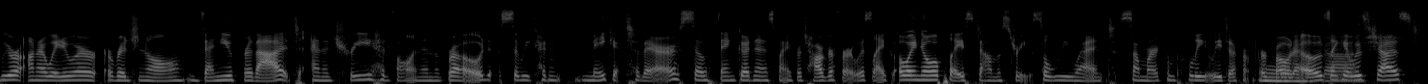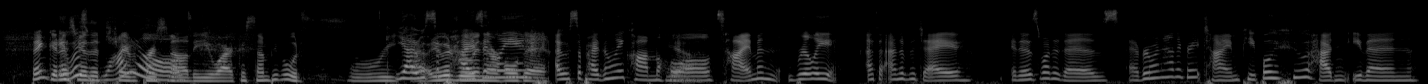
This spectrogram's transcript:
We were on our way to our original venue for that, and a tree had fallen in the road, so we couldn't make it to there. So thank goodness my photographer was like, "Oh, I know a place down the street." So we went somewhere completely different for Oh photos. Like it was just Thank goodness you're the type of personality you are, because some people would freak yeah, I out. was It would ruin their whole day. I was surprisingly calm the Yeah. whole time, and really, at the end of the day, it is what it is. Everyone had a great time. People who hadn't even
